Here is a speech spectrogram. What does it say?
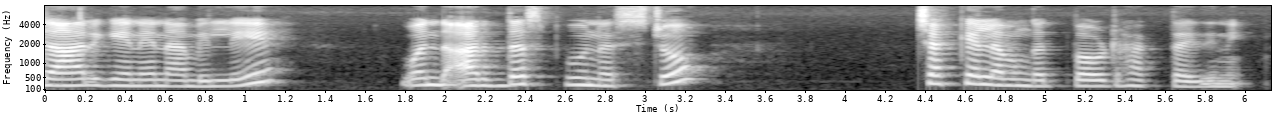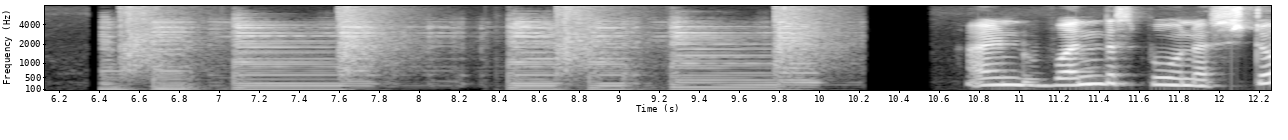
ಜಾರ್ಗೆ ನಾವಿಲ್ಲಿ ಒಂದು ಅರ್ಧ ಸ್ಪೂನಷ್ಟು ಚಕ್ಕೆ ಲವಂಗದ ಪೌಡ್ರ್ ಹಾಕ್ತಾಯಿದ್ದೀನಿ ಆ್ಯಂಡ್ ಒಂದು ಸ್ಪೂನಷ್ಟು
